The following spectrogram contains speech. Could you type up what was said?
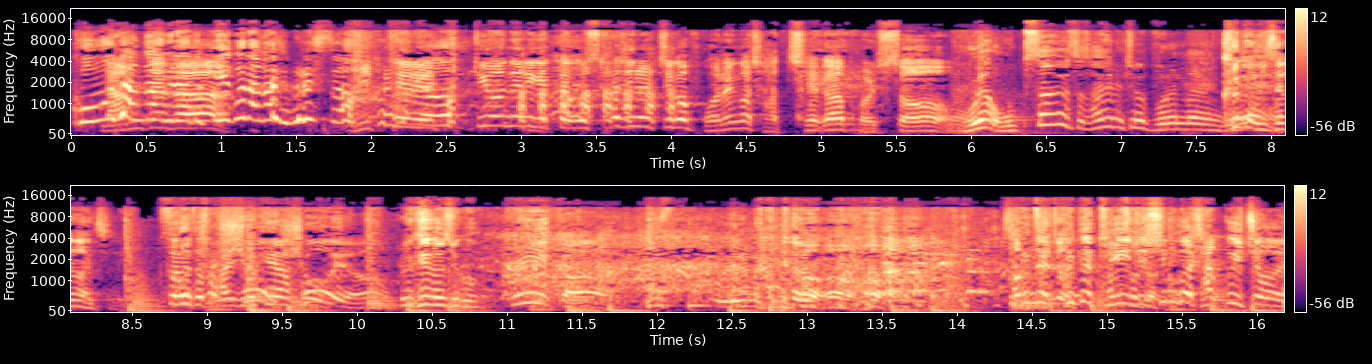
고무장갑이라도 남자가 끼고 나가지 그랬어. 밑에를 뛰어내리겠다고 사진을 찍어 보낸 것 자체가 벌써 뭐야 옥상에서 사진을 찍어 보낸다는 게. 그게 이상하지 옥상에서 발 이렇게 하고. 쇼예요. 이렇게 해가지고. 그러니까. 근데, 근데 뒤에 이제 친구가 잡고 있죠.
